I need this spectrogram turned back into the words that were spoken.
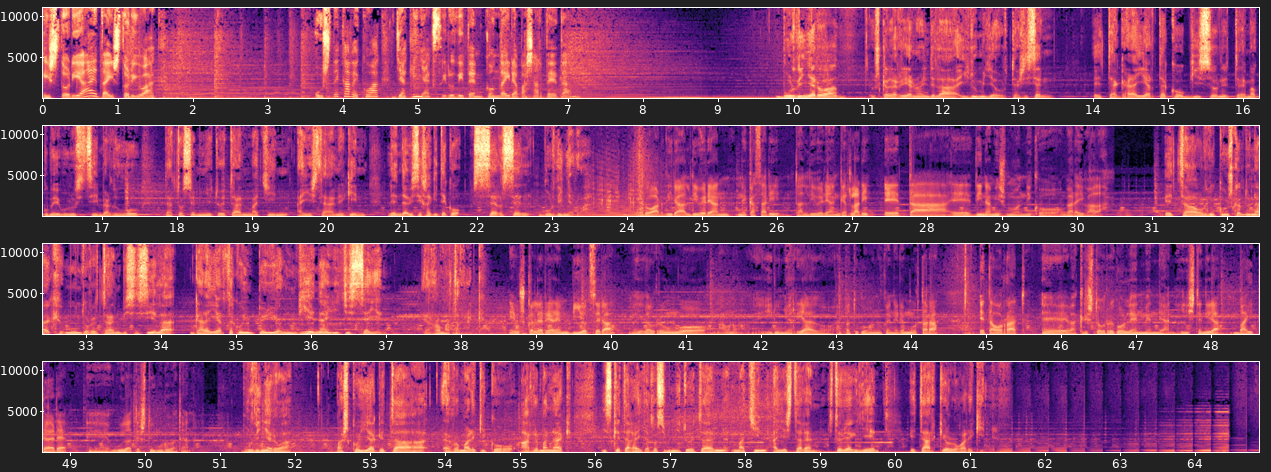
Historia eta istorioak. Ustekabekoak jakinak ziruditen kondaira pasarteetan. Burdinaroa, Euskal Herrian orain dela irumila urte hasi zen. Eta garai hartako gizon eta emakume buruz itzein behar dugu datozen minutuetan matxin aiestaranekin. Lehen da bizi jakiteko zer zen burdinaroa. Oro dira aldi berean nekazari eta aldi berean gerlari eta e, dinamismo handiko garai bada. Eta orduko euskaldunak mundu horretan bizi ziela garai hartako imperio handiena iritsi zaien. Erromatarrak. Euskal Herriaren bihotzera, bai, gaur egungo ba, bueno, iruñerria edo aipatuko genuken ere murtara, eta horrat, e, ba, kristaurreko lehen mendean, iristen dira, baita ere e, guda testu inguru batean. Burdinaroa, Baskoiak eta Erromarekiko harremanak izketa gaita tozi minutuetan matxin aiestaran, historia gile eta arkeologarekin.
